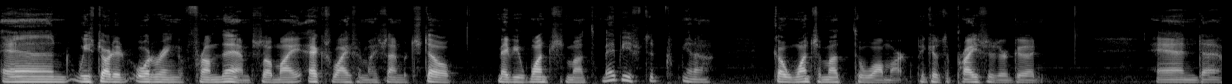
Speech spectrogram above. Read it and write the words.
and we started ordering from them. So my ex-wife and my son would still maybe once a month, maybe you know, go once a month to Walmart because the prices are good. And uh,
